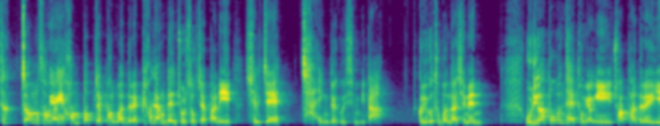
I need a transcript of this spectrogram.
특정 성향의 헌법재판관들의 편향된 졸속 재판이 실제 차행되고 있습니다. 그리고 두 번 다시는 우리가 뽑은 대통령이 좌파들에 의해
